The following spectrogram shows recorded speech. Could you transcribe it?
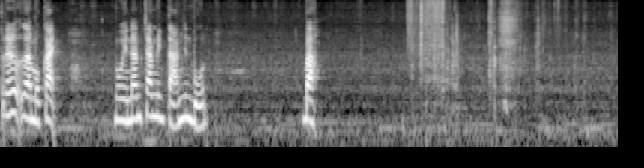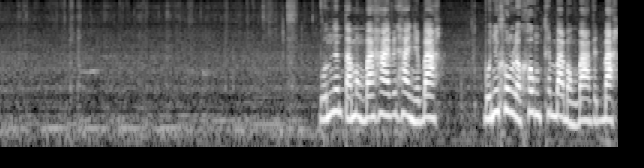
Tôi lấy độ dài một cạnh 1508 x 4 bằng 4 x 8 bằng 3, 2 với 2 nhớ 3 4 x 0 là 0, thêm 3 bằng 3 với 3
